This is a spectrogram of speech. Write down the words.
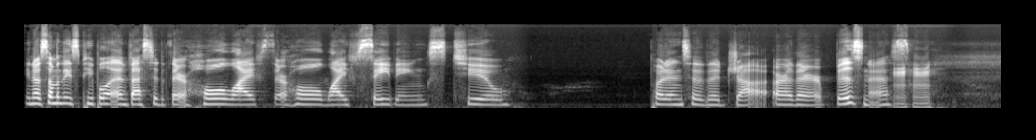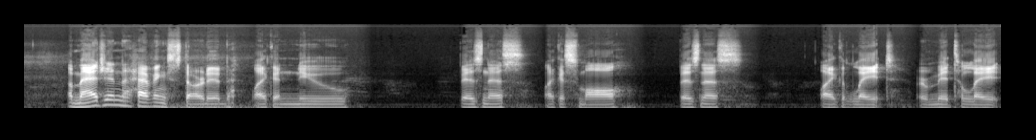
you you know, some of these people invested their whole lives, their whole life savings to put into the job or their business. Mm-hmm. Imagine having started like a new business, like a small business, like late or mid to late,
